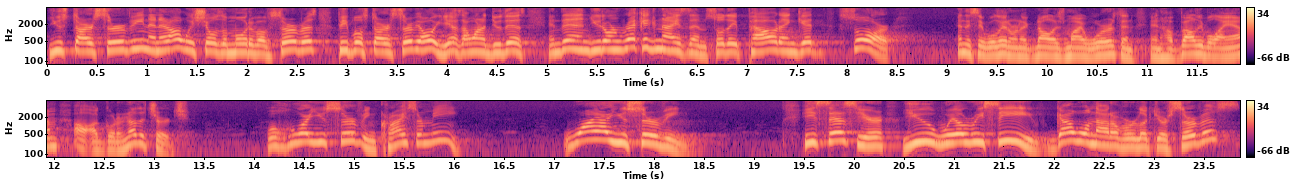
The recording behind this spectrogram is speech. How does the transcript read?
You start serving, and it always shows a motive of service. People start serving, oh, yes, I want to do this. And then you don't recognize them, so they pout and get sore. And they say, well, they don't acknowledge my worth and, and how valuable I am. I'll, I'll go to another church. Well, who are you serving, Christ or me? Why are you serving? He says here, you will receive. God will not overlook your service.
